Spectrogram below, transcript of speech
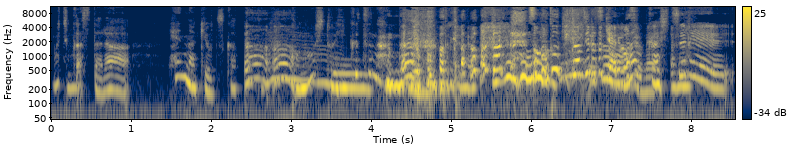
もしかしたら、変な気を使って、この人いくつなんだろう その空気感じる時ありますよね。なんか失礼、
